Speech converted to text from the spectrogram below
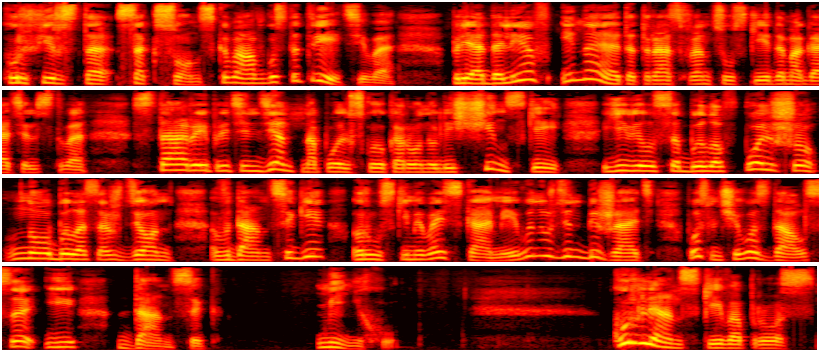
курфирста Саксонского Августа III, преодолев и на этот раз французские домогательства. Старый претендент на польскую корону Лещинский явился было в Польшу, но был осажден в Данциге русскими войсками и вынужден бежать, после чего сдался и Данциг Миниху. Курлянский вопрос.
